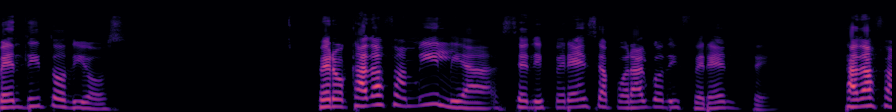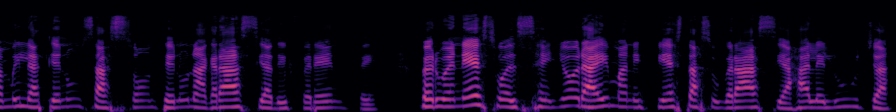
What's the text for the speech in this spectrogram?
Bendito Dios. Pero cada familia se diferencia por algo diferente. Cada familia tiene un sazón, tiene una gracia diferente. Pero en eso el Señor ahí manifiesta su gracia, aleluya.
